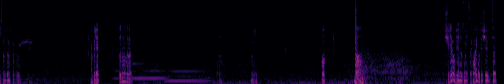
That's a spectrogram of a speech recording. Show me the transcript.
Якісь невідомі структури. Блять, хто там набирає? Та? Ні. О, а. Що я роблю, я не розумію, це має бути, чи це...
